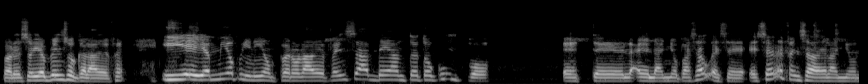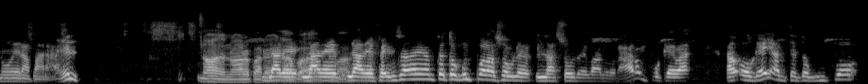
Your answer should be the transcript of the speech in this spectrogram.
por eso yo pienso que la defensa, y, es mi opinión, pero la defensa de Antetokounmpo, este, el, año pasado, ese, ese defensa del año no era para él. No, no era para la, él. la, de, la, defensa de Antetokounmpo la, sobre, la sobrevaloraron, porque va, ah, ok, Antetokounmpo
